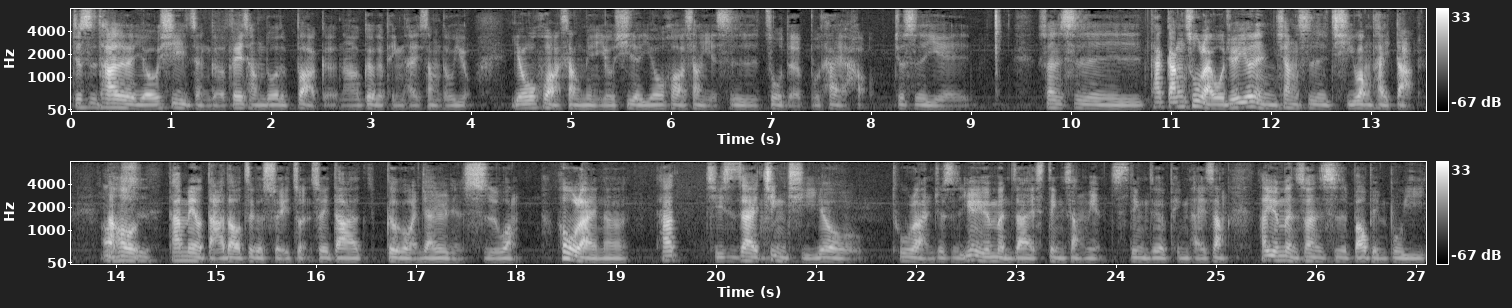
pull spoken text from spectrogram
就是它的游戏整个非常多的 bug，然后各个平台上都有优化，上面游戏的优化上也是做的不太好，就是也算是它刚出来，我觉得有点像是期望太大，然后它没有达到这个水准，所以大家各个玩家就有点失望。后来呢，它其实在近期又。突然就是因为原本在 Steam 上面，Steam 这个平台上，它原本算是褒贬不一，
